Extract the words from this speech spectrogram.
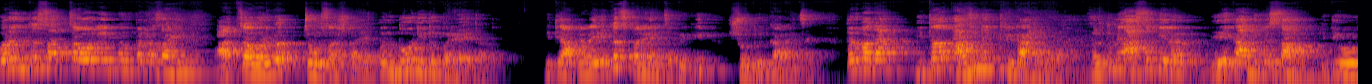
परंतु सातचा वर्ग एकोणपन्नास आहे आठचा वर्ग चौसष्ट आहे. पण दोन इथं पर्याय येतात. इथे आपल्याला एकच पर्याय ह्याच्यापैकी शोधून काढायचा आहे. तर बघा इथं अजून एक ट्रिक आहे बघा. जर तुम्ही असं केलं एक अधिक सहा किती हो?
